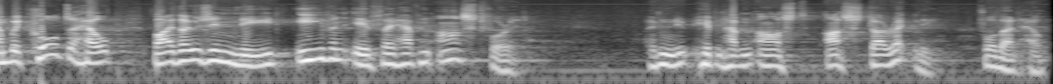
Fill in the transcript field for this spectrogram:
And we're called to help by those in need, even if they haven't asked for it, even haven't asked us directly for that help.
